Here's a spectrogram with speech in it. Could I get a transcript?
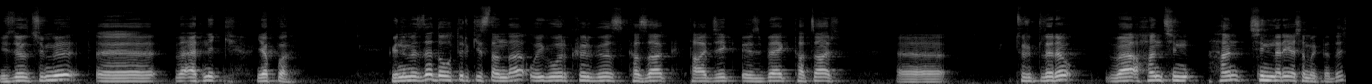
Yüz ölçümü e, ve etnik yapı. Günümüzde Doğu Türkistan'da Uygur, Kırgız, Kazak, Tacik, Özbek, Tatar, e, Türkleri ve Han, Çin, Han Çinleri yaşamaktadır.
